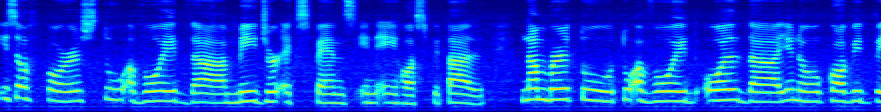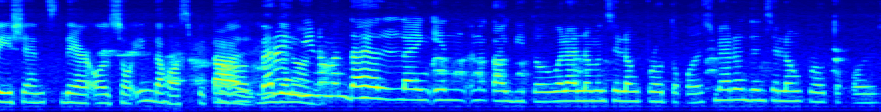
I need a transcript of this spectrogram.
is of course to avoid the major expense in a hospital. Number two, to avoid all the, you know, COVID patients there also in the hospital. Yung pero hindi ganon. naman dahil lying in, ano tawag dito, wala naman silang protocols. Meron din silang protocols.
